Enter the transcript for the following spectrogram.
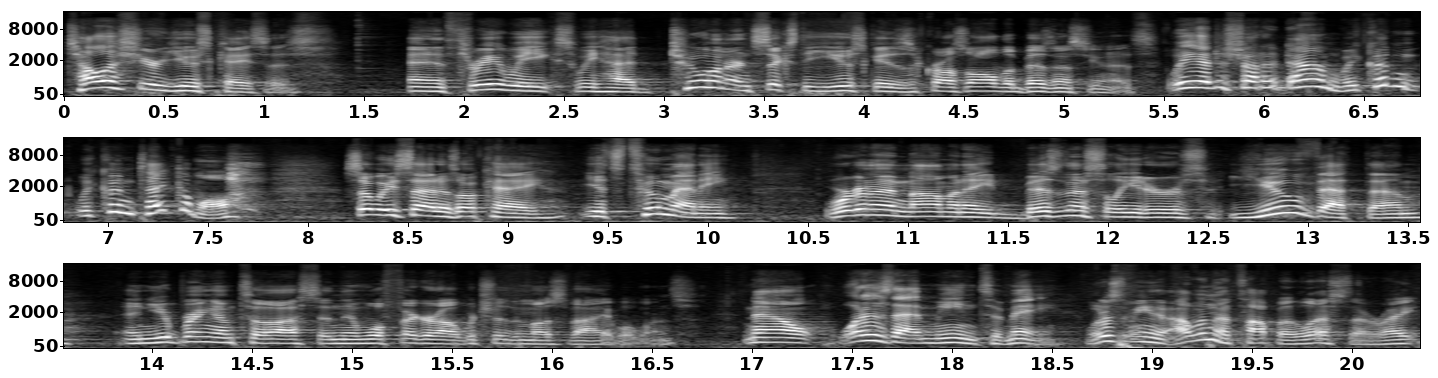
tell us your use cases. And in three weeks, we had 260 use cases across all the business units. We had to shut it down. We couldn't, we couldn't take them all. So we said is, okay, it's too many. We're going to nominate business leaders. You vet them, and you bring them to us, and then we'll figure out which are the most valuable ones. Now, what does that mean to me? What does it mean? I'm on the top of the list though, right?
